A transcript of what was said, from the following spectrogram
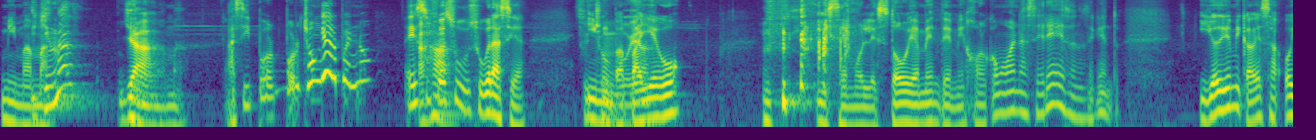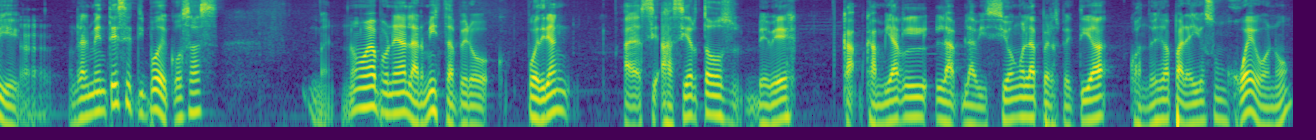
Mi ¿Y mamá. quién más? Mi Ya. mamá. Así por, por chonguear, pues, ¿no? Eso Ajá. fue su, su gracia. Su y mi papá ya. llegó y se molestó, obviamente. Me dijo, ¿cómo van a hacer eso? No sé qué. Y yo dije en mi cabeza, oye, Ah, realmente ese tipo de cosas, bueno, no me voy a poner alarmista, pero podrían a, ci- a ciertos bebés ca- cambiar la, la visión o la perspectiva cuando era para ellos un juego, ¿no?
